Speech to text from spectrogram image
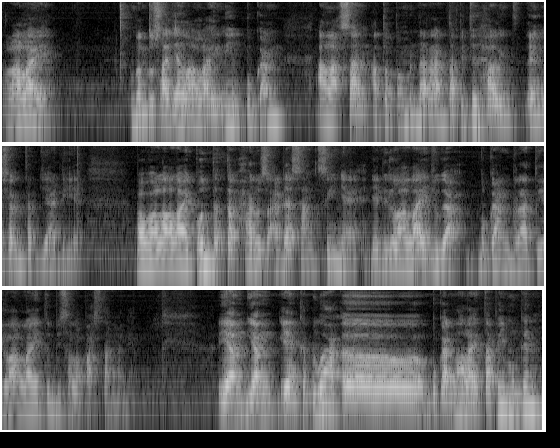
Lalai ya. Tentu saja lalai ini bukan alasan atau pembenaran tapi itu hal yang, yang sering terjadi ya. Bahwa lalai pun tetap harus ada sanksinya ya. Jadi lalai juga bukan berarti lalai itu bisa lepas tangan ya. Yang yang yang kedua uh, bukan lalai tapi mungkin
